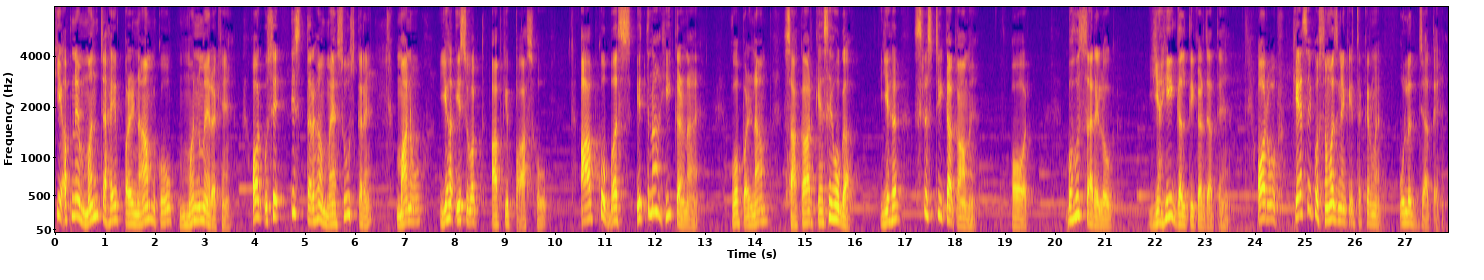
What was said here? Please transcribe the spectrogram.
कि अपने मन चाहे परिणाम को मन में रखें और उसे इस तरह महसूस करें मानो, यह इस वक्त आपके पास हो। आपको बस इतना ही करना है। वो परिणाम साकार कैसे होगा? यह सृष्टि का काम है। और बहुत सारे लोग यही गलती कर जाते हैं। और वो कैसे को समझने के चक्कर में उलझ जाते हैं।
